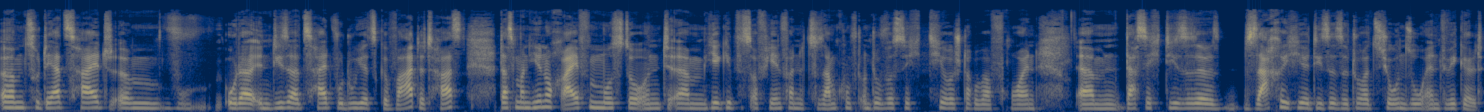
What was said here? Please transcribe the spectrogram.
ähm, zu der Zeit oder in dieser Zeit, wo du jetzt gewartet hast, dass man hier noch reifen musste und hier gibt es auf jeden Fall eine Zusammenkunft und du wirst dich tierisch darüber freuen, ähm, dass sich diese Sache hier, diese Situation so entwickelt.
